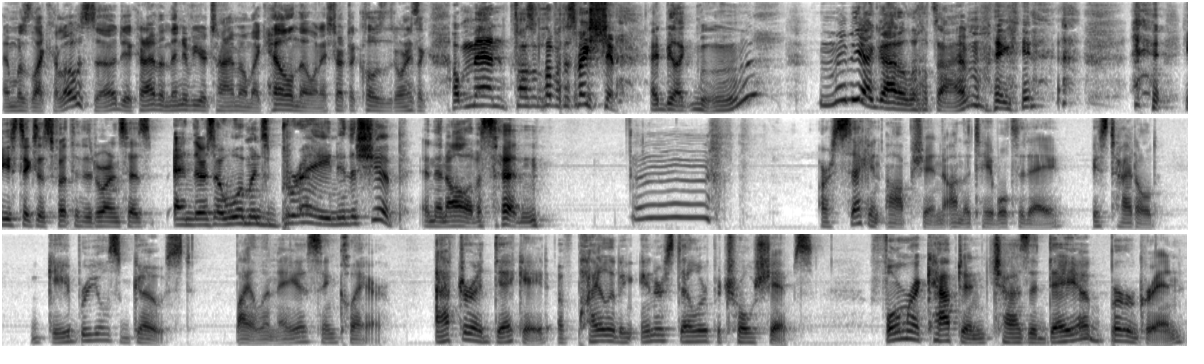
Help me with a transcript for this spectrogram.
and was like, "Hello, sir, do you, can I have a minute of your time?" I'm like, "Hell no!" And I start to close the door, and he's like, "Oh man, falls in love with a spaceship." I'd be like, "Hmm? "Maybe I got a little time." Like, He sticks his foot through the door and says, "And there's a woman's brain in the ship." And then all of a sudden, uh. our second option on the table today is titled Gabriel's Ghost by Linnea Sinclair. After a decade of piloting interstellar patrol ships, former Captain Chasidah Bergren,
